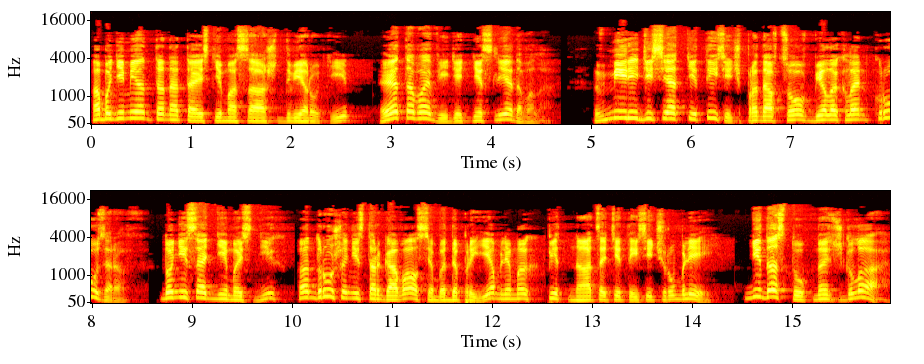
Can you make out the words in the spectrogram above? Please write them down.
абонемента на тайский массаж «Две руки» этого видеть не следовало. В мире десятки тысяч продавцов белых ленд-крузеров, но ни с одним из них Андруша не сторговался бы до приемлемых 15 тысяч рублей. Недоступность жгла.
